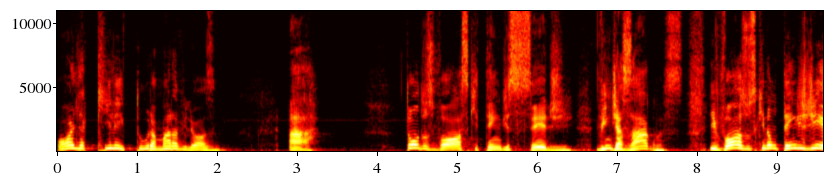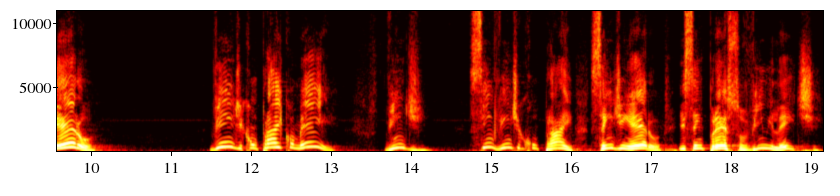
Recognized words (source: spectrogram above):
Olha que leitura maravilhosa. Ah, Todos vós que tendes sede, vinde às águas, e vós os que não tendes dinheiro, vinde, comprai e comei. Vinde, sim, vinde e comprai, sem dinheiro e sem preço, vinho e leite.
